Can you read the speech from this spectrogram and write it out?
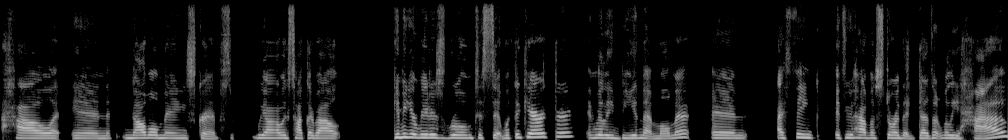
how in novel manuscripts, we always talk about giving your readers room to sit with the character and really be in that moment. And I think if you have a story that doesn't really have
